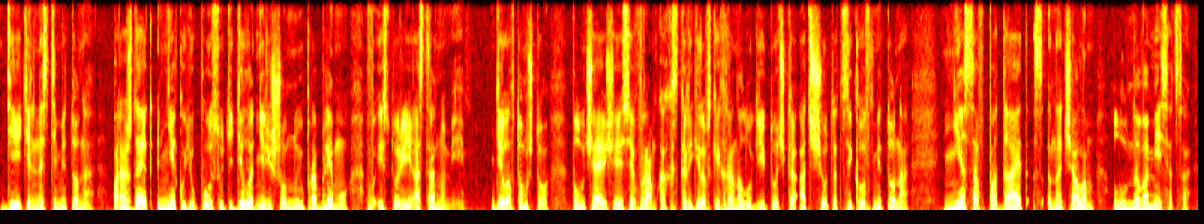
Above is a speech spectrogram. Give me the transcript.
деятельности Метона порождает некую, по сути дела, нерешенную проблему в истории астрономии. Дело в том, что получающаяся в рамках скаллигеровской хронологии точка отсчета циклов Метона не совпадает с началом лунного месяца –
